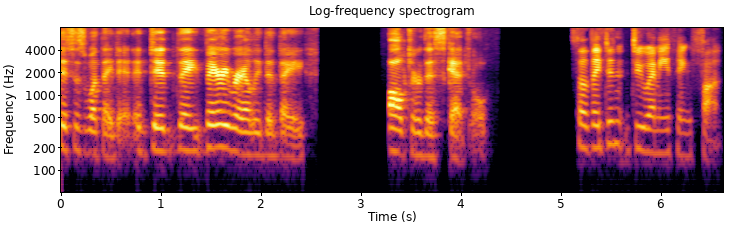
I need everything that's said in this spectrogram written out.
This is what they did. It did they very rarely did they alter this schedule. So they didn't do anything fun.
